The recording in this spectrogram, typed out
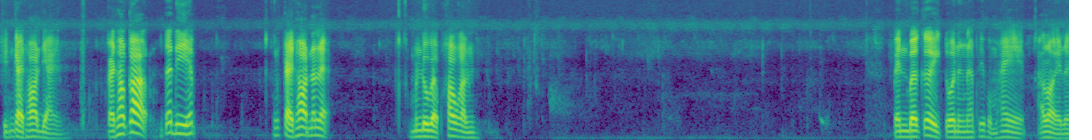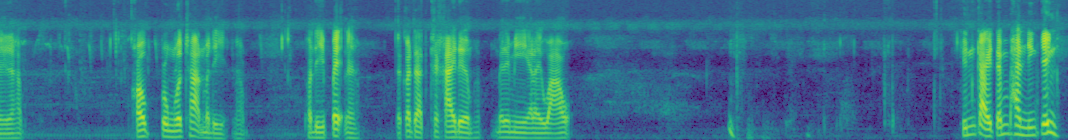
ชิ้นไก่ทอดใหญ่ ไก่ทอดก็จะดีครับ ไก่ทอดนั่นแหละ มันดูแบบเข้ากัน เป็นเบอร์เกอร์อีกตัวหนึ่งนะครับ ที่ผมให้อร่อยเลยนะครับ เขาปรุงรสชาติมาดีนะครับ พอดีเป๊ะเลยแต่ก็จะคล้ายๆเดิมครับ ไม่ได้มีอะไรว้าว ชิ้นไก่เต็มแผ่นจริง ๆ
